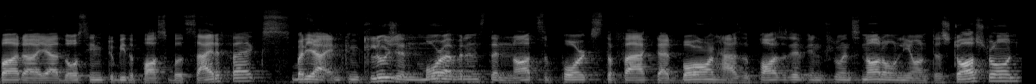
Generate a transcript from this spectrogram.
But uh, yeah those seem to be the possible side effects. But yeah in conclusion more evidence than not supports the fact that boron has a positive influence not only on testosterone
